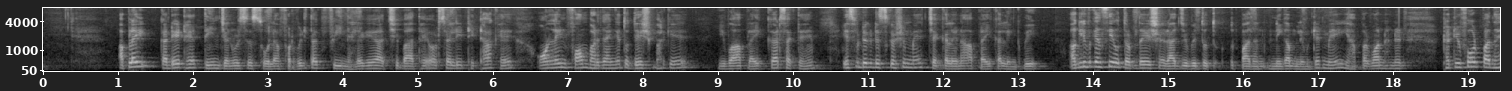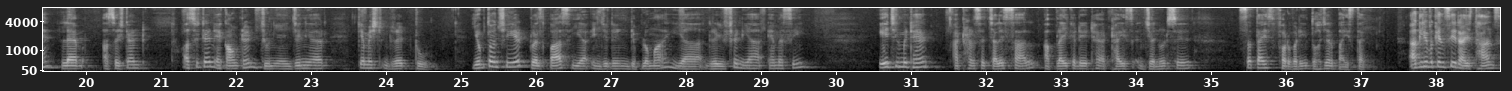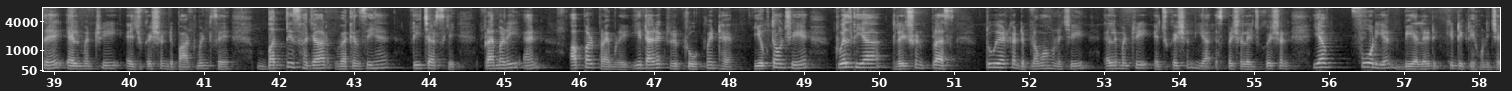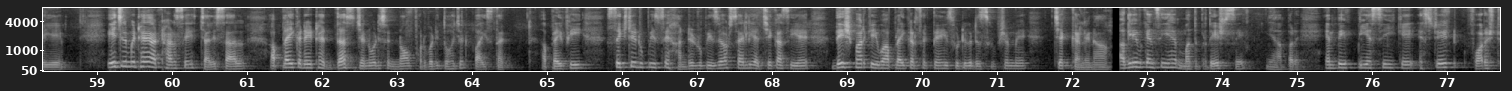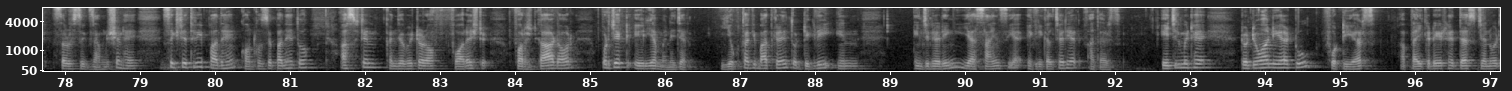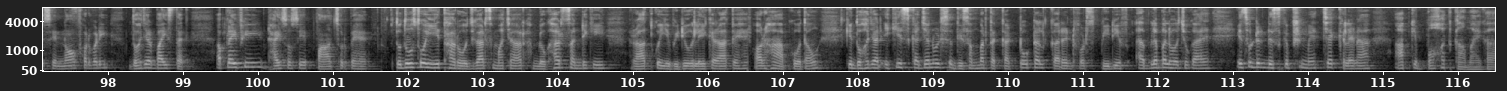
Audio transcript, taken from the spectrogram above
अप्लाई का डेट है तीन जनवरी से सोलह फरवरी तक। फ़ी नहीं लगेगा, अच्छी बात है। और सैलरी ठीक ठाक है। ऑनलाइन फॉर्म भर जाएँगे तो देश भर के युवा अप्लाई कर सकते हैं। इस वीडियो के डिस्क्रिप्शन में चेक कर लेना। अप्लाई का लिंक भी अगली वैकेंसी है उत्तर प्रदेश राज्य विद्युत उत्पादन निगम लिमिटेड में। यहाँ पर 134 पद हैं lab assistant assistant accountant junior engineer chemist grade two योग्यता चाहिए ट्वेल्थ पास या इंजीनियरिंग डिप्लोमा या ग्रेजुएशन या एमएससी एज लिमिट है 18 से 40 साल अप्लाई का डेट है 28 जनवरी से 27 फरवरी 2022 तक। अगली वैकेंसी राजस्थान से एलिमेंट्री एजुकेशन डिपार्टमेंट से। बत्तीस हज़ार वैकेंसी है टीचर्स की प्राइमरी एंड अपर प्राइमरी ये डायरेक्ट रिक्रूटमेंट है। योग्यता होनी चाहिए। ट्वेल्थ या ग्रेजुएशन प्लस टू ईयर का डिप्लोमा होना चाहिए। एलिमेंट्री एजुकेशन या स्पेशल एजुकेशन या फोर ईयर बीएलएड की डिग्री होनी चाहिए। एज लिमिट है 18 से 40 साल। अप्लाई का डेट है 10 जनवरी से 9 फरवरी 2022 तक। अप्लाई फ़ी सिक्सटी रुपीज़ से हंड्रेड रुपीज़ है और सैलरी अच्छी खासी है। देश भर के युवा अप्लाई कर सकते हैं। इस वीडियो के डिस्क्रिप्शन में चेक कर लेना। अगली वैकेंसी है मध्य प्रदेश से। यहाँ पर एम पी के स्टेट फॉरेस्ट सर्विस एग्जामिनेशन है। 63 पद हैं। कौन कौन से पद हैं? तो assistant conservator of forest forest guard और प्रोजेक्ट एरिया मैनेजर योग्यता की बात करें तो डिग्री इन इंजीनियरिंग या साइंस या एग्रीकल्चर या अदर्स एज लिमिट है twenty one year to forty years. Apply का डेट है 10 जनवरी से 9 फरवरी 2022 तक। अप्लाई फ़ी ढाई सौ से पाँच सौ रुपये है। तो दोस्तों, ये था रोज़गार समाचार। हम लोग हर संडे की रात को ये वीडियो लेकर आते हैं। और हाँ आपको बताऊँ कि 2021 का जनवरी से दिसंबर तक का total current affairs PDF available हो चुका है। इस वीडियो डिस्क्रिप्शन में चेक कर लेना। आपके बहुत काम आएगा।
